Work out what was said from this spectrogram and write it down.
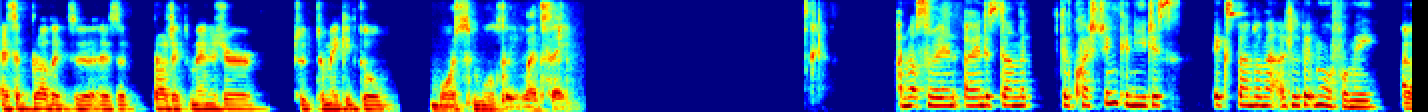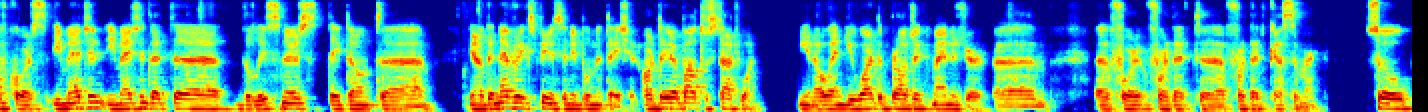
as a product uh, as a project manager to to make it go more smoothly let's say I'm not sorry, I understand the, the question. Can you just expand on that a little bit more for me? Of course. Imagine imagine that uh, the listeners they don't uh, you know they never experienced an implementation or they're about to start one. You know, and you are the project manager um, uh, for for that uh, for that customer. So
